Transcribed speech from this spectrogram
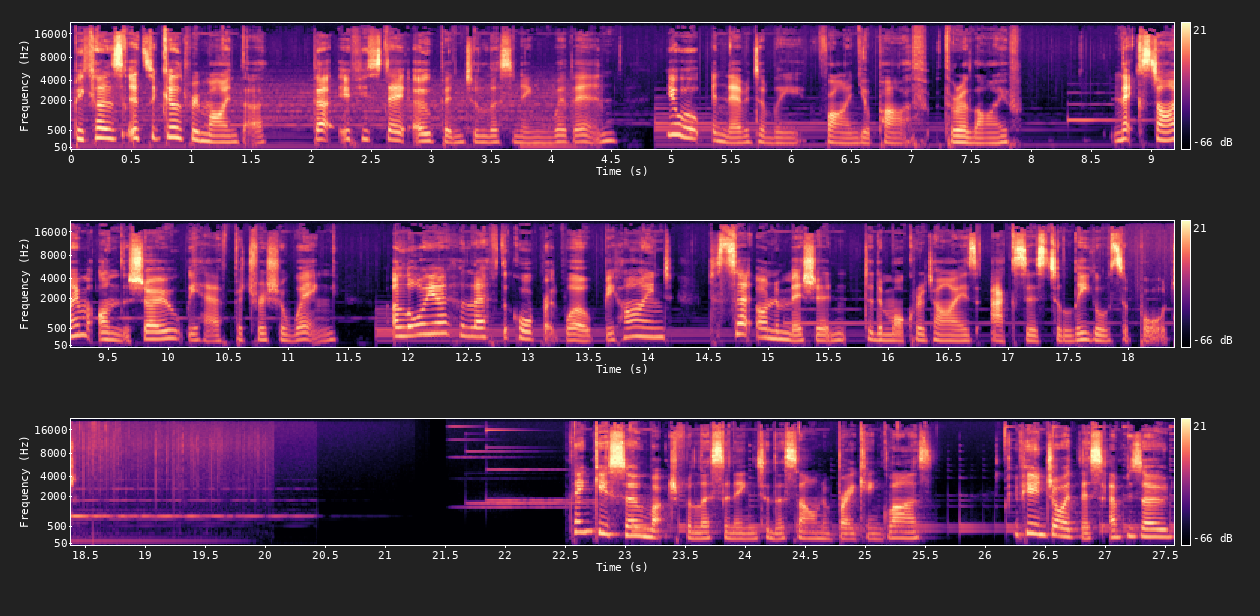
because it's a good reminder that if you stay open to listening within, you will inevitably find your path through life. Next time on the show, we have Patricia Wing, a lawyer who left the corporate world behind to set on a mission to democratize access to legal support. Thank you so much for listening to The Sound of Breaking Glass. If you enjoyed this episode,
